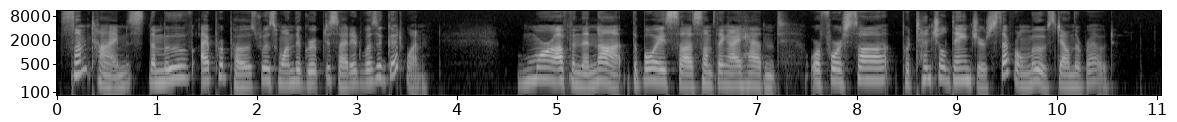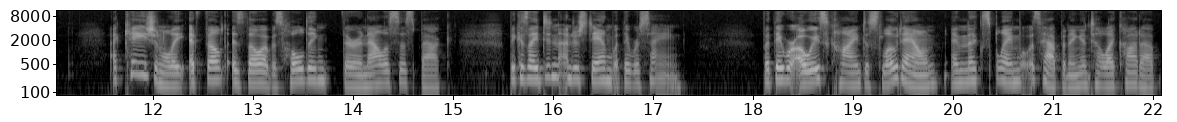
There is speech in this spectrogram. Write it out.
Sometimes the move I proposed was one the group decided was a good one. More often than not, the boys saw something I hadn't, or foresaw potential danger several moves down the road. Occasionally, it felt as though I was holding their analysis back because I didn't understand what they were saying but they were always kind to slow down and explain what was happening until I caught up.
